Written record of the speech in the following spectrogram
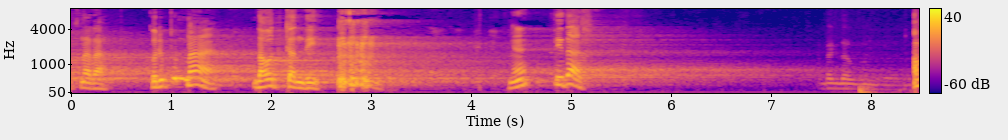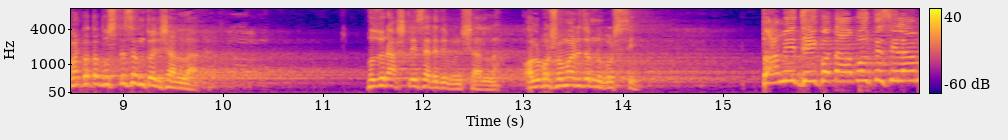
আপনারা। গরিবপুর না, দাউদকান্দি। হ্যাঁ তিতাস। আমার কথা বুঝতেছেন তো ইনশাল্লাহ হুজুর আসলে ছেড়ে দেব ইনশাল্লাহ অল্প সময়ের জন্য বসছি তো আমি যেই কথা বলতেছিলাম,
